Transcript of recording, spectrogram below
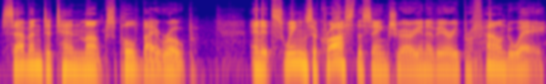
seven to ten monks pulled by a rope and it swings across the sanctuary in a very profound way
